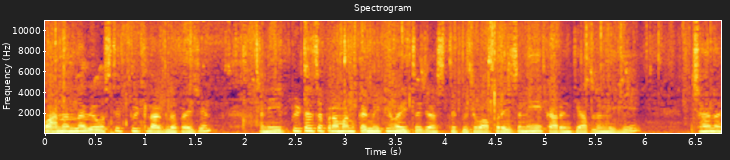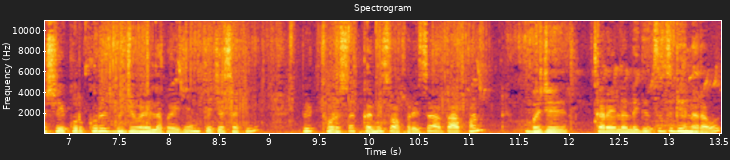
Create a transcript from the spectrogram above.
पानांना व्यवस्थित पीठ लागलं पाहिजे. आणि पिठाचं प्रमाण कमी ठेवायचं जास्त पीठ वापरायचं नाही कारण की आपल्याला हे छान अशी कुरकुरीत भजी व्हायला पाहिजे त्याच्यासाठी पीठ थोडंसं कमीच वापरायचं. आता आपण भजे करायला लगेचच घेणार आहोत.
